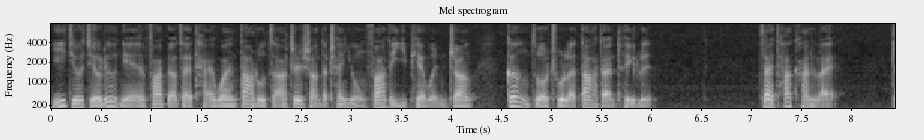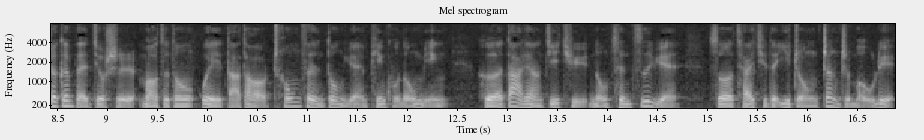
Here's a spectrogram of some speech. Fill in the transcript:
一九九六年发表在台湾《大陆》杂志上的陈永发的一篇文章，更做出了大胆推论。在他看来，这根本就是毛泽东为达到充分动员贫苦农民。和大量汲取农村资源所采取的一种政治谋略。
